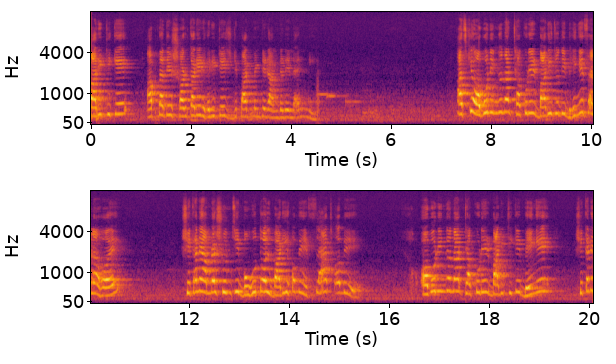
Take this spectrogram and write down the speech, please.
বাড়িটিকে আপনাদের সরকারের হেরিটেজ ডিপার্টমেন্টের আন্ডারে নেননি? আজকে অবনীন্দ্রনাথ ঠাকুরের বাড়ি যদি ভেঙে ফেলা হয় সেখানে আমরা শুনছি বহুতল বাড়ি হবে, ফ্ল্যাট হবে। অবনীন্দ্রনাথ ঠাকুরের বাড়িটিকে ভেঙে সেখানে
